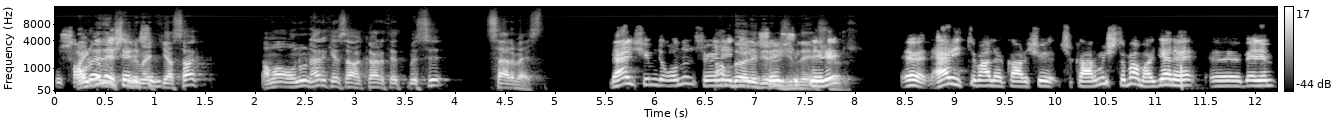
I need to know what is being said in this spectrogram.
Bu saygı Onu eleştirmek meselesi... yasak ama onun herkese hakaret etmesi serbest. Ben şimdi onun söylediği Tam böyle bir sözcükleri evet her ihtimale karşı çıkarmıştım ama gene e, benim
